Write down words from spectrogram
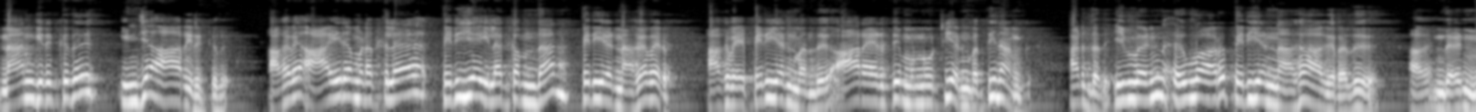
நான்கு இருக்குது இஞ்சி ஆறு இருக்குது ஆகவே ஆயிரம் இடத்துல பெரிய இலக்கம் தான் பெரிய எண்ணாக வரும் ஆகவே பெரிய எண் வந்து ஆறாயிரத்தி முன்னூற்றி எண்பத்தி நான்கு அடுத்தது இவ்வெண் எவ்வாறு பெரிய எண்ணாக ஆகிறது இந்த எண்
